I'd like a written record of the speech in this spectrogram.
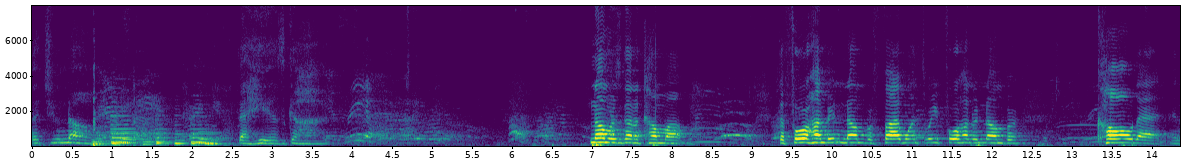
that you know that He is God. Number's gonna come up. The 400 number, 513 400 number, call that, and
